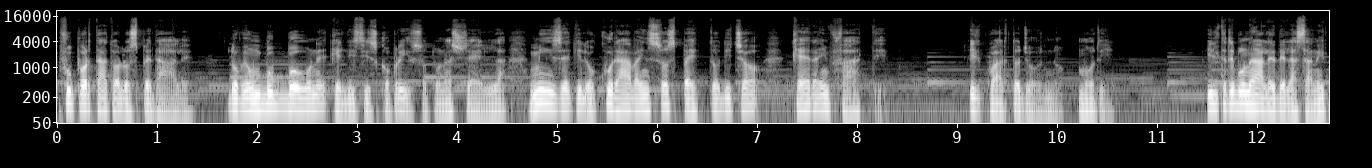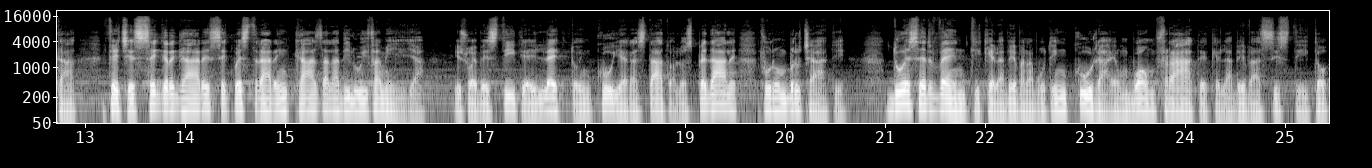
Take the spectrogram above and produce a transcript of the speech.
Fu portato all'ospedale, dove un bubbone che gli si scoprì sotto un'ascella mise chi lo curava in sospetto di ciò che era infatti. Il quarto giorno morì il Tribunale della Sanità fece segregare e sequestrare in casa la di lui famiglia. I suoi vestiti e il letto in cui era stato all'ospedale furono bruciati. Due serventi che l'avevano avuto in cura e un buon frate che l'aveva assistito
